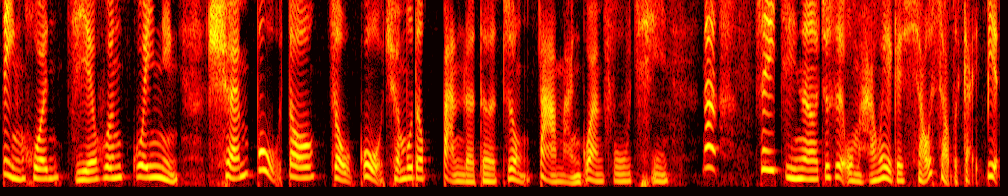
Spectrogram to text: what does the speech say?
订婚、结婚、归宁，全部都走过，全部都办了的这种大满贯夫妻，那。这一集呢，就是我们还会有一个小小的改变，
